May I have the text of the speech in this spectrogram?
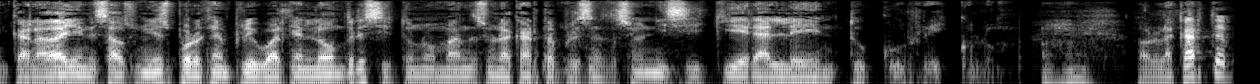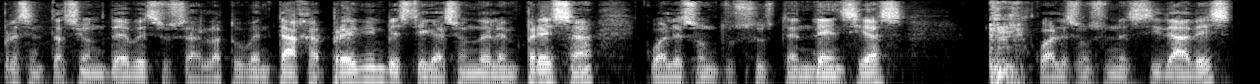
En Canadá y en Estados Unidos, por ejemplo, igual que en Londres, si tú no mandas una carta de presentación, ni siquiera leen tu currículum. Ahora, la carta de presentación debes usarla a tu ventaja. Previa investigación de la empresa, cuáles son tus, sus tendencias, cuáles son sus necesidades,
